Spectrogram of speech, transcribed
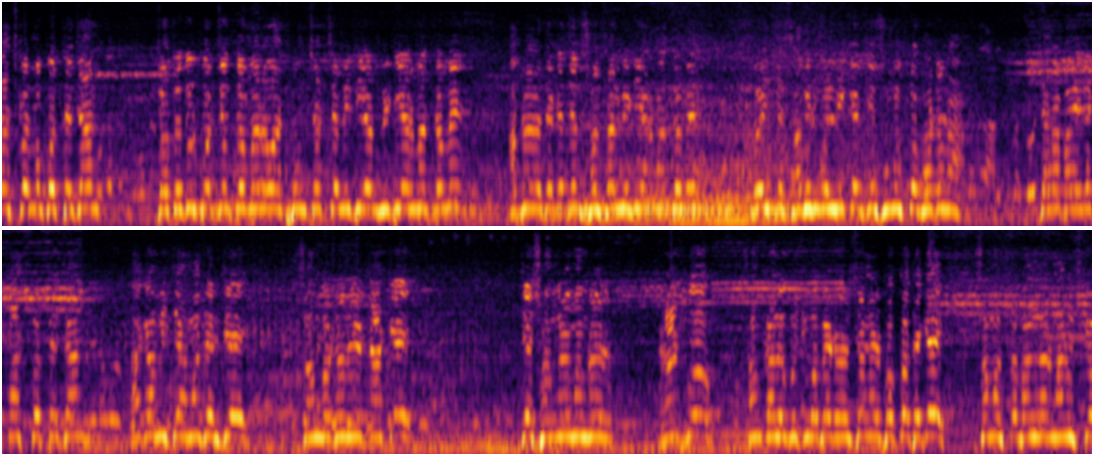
কাজকর্ম করতে যান, যতদূর পর্যন্ত আমার আওয়াজ পৌঁছাচ্ছে মিডিয়া মিডিয়ার মাধ্যমে, আপনারা দেখেছেন সোশ্যাল মিডিয়ার মাধ্যমে, ওই যে সাবির মল্লিকের যে সমস্ত ঘটনা, যারা বাইরে কাজ করতে চান আগামীতে আমাদের যে সংগঠনের ডাকে, যে সংগ্রাম আমরা রাখব। সংখ্যালঘু যুব ফেডারেশনের পক্ষ থেকে সমস্ত বাংলার মানুষকে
